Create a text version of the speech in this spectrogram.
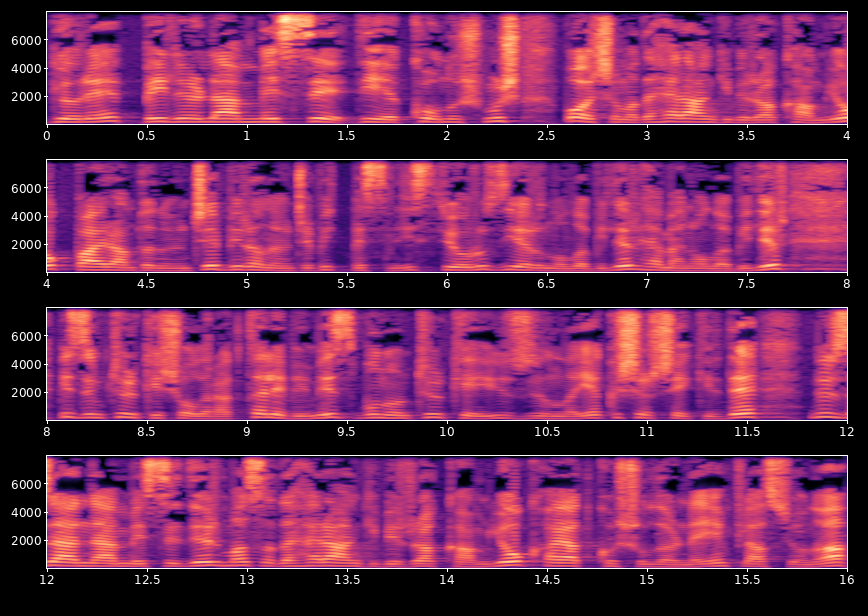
göre belirlenmesi diye konuşmuş. Bu aşamada herhangi bir rakam yok. Bayramdan önce bir an önce bitmesini istiyoruz. Yarın olabilir, hemen olabilir. Bizim Türk Türk İş olarak talebimiz bunun Türkiye yüzyılına yakışır şekilde düzenlenmesidir. Masada herhangi bir rakam yok. Hayat koşullarına, enflasyona,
